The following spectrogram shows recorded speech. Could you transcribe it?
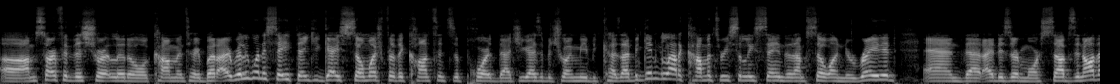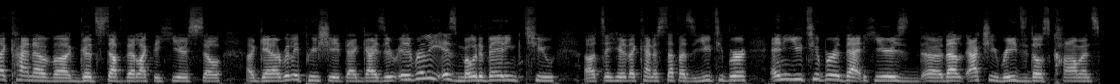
uh, I'm sorry for this short little commentary, but I really want to say thank you guys so much for the constant support that you guys have been showing me because I've been getting a lot of comments recently saying that I'm so underrated and that I deserve more subs and all that kind of uh, good stuff that I like to hear. So again, I really appreciate that, guys. It, it really is motivating to uh, to hear that kind of stuff as a YouTuber. Any YouTuber that hears uh, that actually reads those comments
